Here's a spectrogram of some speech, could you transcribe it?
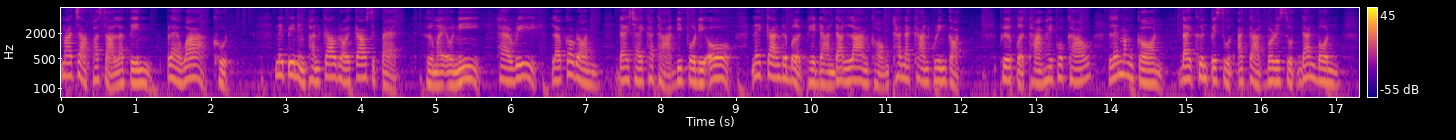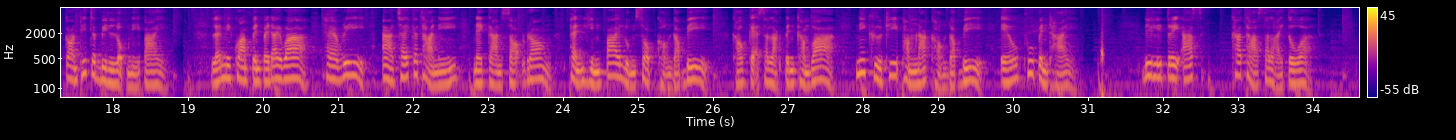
มาจากภาษาละติน แปลว่า ขุด ในปี 1998 เฮอร์ไมโอนี่ แฮร์รี่ แล้วก็รอน ได้ใช้คาถาดิโฟดิโอในการระเบิดเพดานด้านล่างของธนาคารกริงกอต เพื่อเปิดทางให้พวกเขาและมังกรได้ขึ้นไปสูดอากาศบริสุทธิ์ด้านบน ก่อนที่จะบินหลบหนีไป และมีความเป็นไปได้ว่าแฮร์รี่อาจใช้คาถานี้ในการเซาะร่อง แผ่นหินป้ายหลุมศพของด็อบบี้เขาแกะสลักเป็นคำว่า นี่คือที่พำนักของด็อบบี้เอลผู้เป็นไทยดิลิตริอัสคาถาสลายตัว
